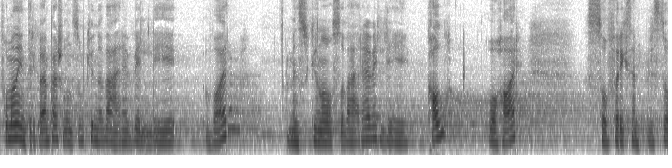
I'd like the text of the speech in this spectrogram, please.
får man inntrykk av en person som kunne være veldig varm, men så kunne han også være veldig kald og hard. Så f.eks. så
